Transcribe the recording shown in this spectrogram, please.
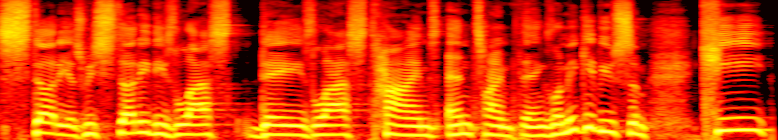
study, as we study these last days, last times, end time things. Let me give you some key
